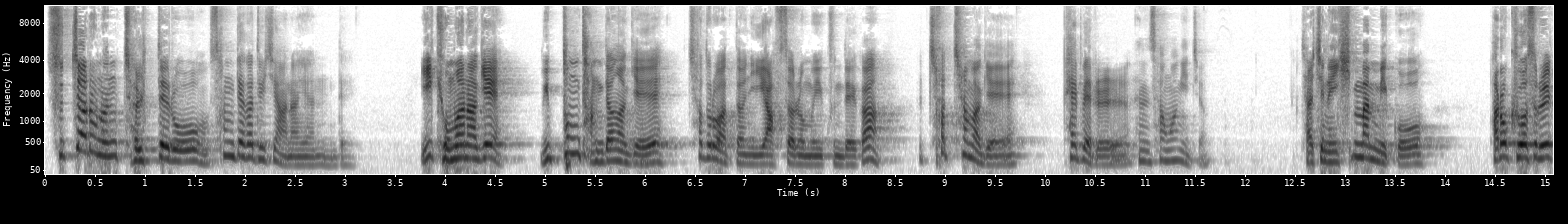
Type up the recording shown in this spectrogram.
숫자로는 절대로 상대가 되지 않아야 하는데 이 교만하게 위풍당당하게 쳐들어왔던 이 압살롬의 군대가 처참하게 패배를 한 상황이죠. 자신의 힘만 믿고 바로 그것을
